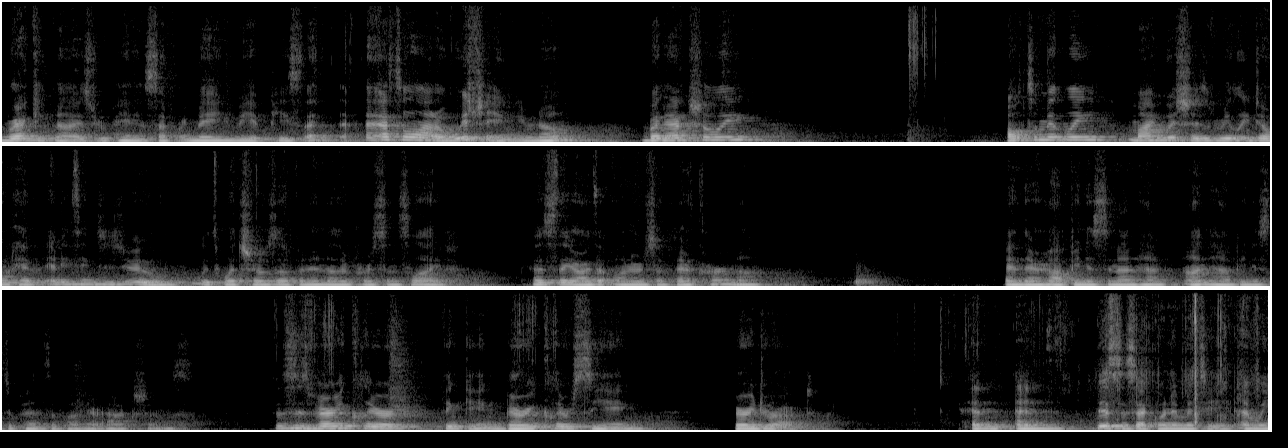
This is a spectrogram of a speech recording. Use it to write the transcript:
recognize your pain and suffering. May you be at peace. That, that's a lot of wishing, you know? But actually, ultimately, my wishes really don't have anything to do with what shows up in another person's life because they are the owners of their karma. And their happiness and unha- unhappiness depends upon their actions. So this is very clear thinking, very clear seeing, very direct. And, and this is equanimity, and we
